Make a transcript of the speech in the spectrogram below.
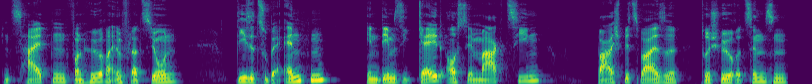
in Zeiten von höherer Inflation diese zu beenden, indem sie Geld aus dem Markt ziehen, beispielsweise durch höhere Zinsen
